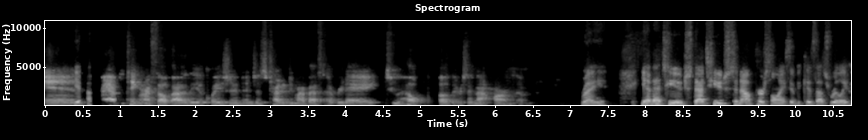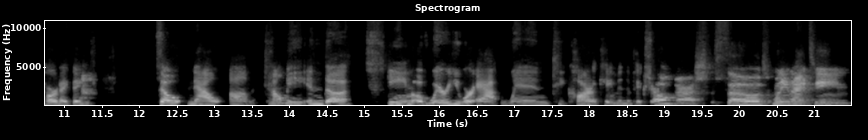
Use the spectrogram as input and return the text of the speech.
And yeah. I have to take myself out of the equation and just try to do my best every day to help others and not harm them. Right. Yeah, that's huge. That's huge to not personalize it because that's really hard, I think. So now um, tell me in the scheme of where you were at when Takara came in the picture. Oh gosh. So 2019,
